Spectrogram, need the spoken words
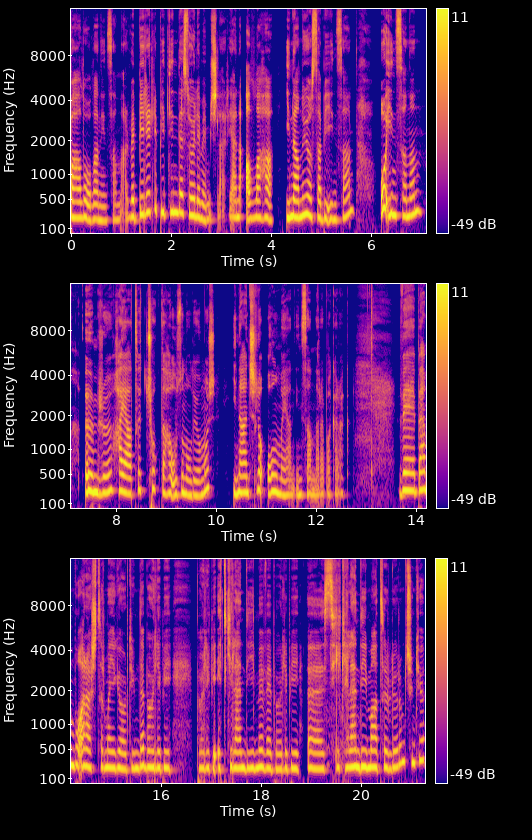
bağlı olan insanlar ve belirli bir dinde söylememişler. Yani Allah'a inanıyorsa bir insan o insanın ömrü, hayatı çok daha uzun oluyormuş inançlı olmayan insanlara bakarak. Ve ben bu araştırmayı gördüğümde böyle bir böyle bir etkilendiğimi ve böyle bir e, silkelendiğimi hatırlıyorum. Çünkü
